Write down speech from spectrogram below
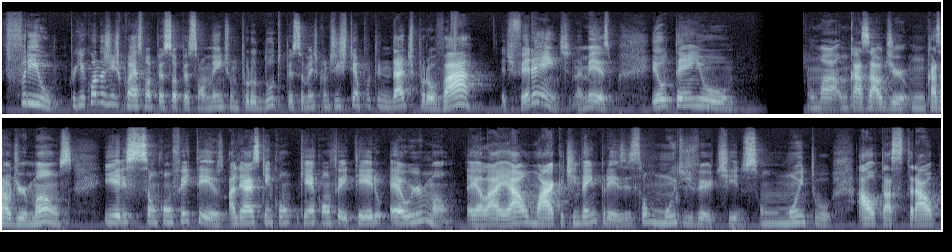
Frio, porque quando a gente conhece uma pessoa pessoalmente, um produto pessoalmente, quando a gente tem a oportunidade de provar, é diferente, não é mesmo? Eu tenho uma- um, casal de, um casal de irmãos e eles são confeiteiros. Aliás, quem, quem é confeiteiro é o irmão. Ela é a- o marketing da empresa. Eles são muito divertidos, são muito alto astral.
